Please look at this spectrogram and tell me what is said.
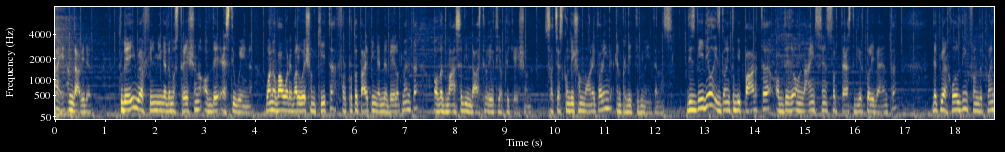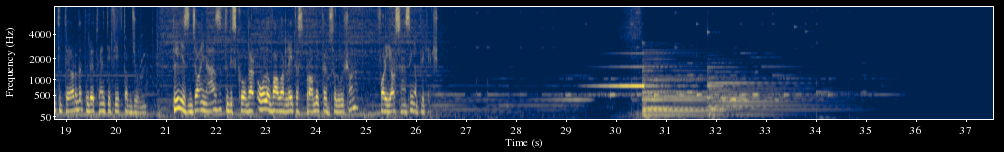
Hi, I'm Davide. Today we are filming a demonstration of the STWIN, one of our evaluation kit for prototyping and development of advanced industrial IoT applications, such as condition monitoring and predictive maintenance. This video is going to be part of the online sensor test virtual event that we are holding from the 23rd to the 25th of June. Please join us to discover all of our latest product and solution for your sensing application.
